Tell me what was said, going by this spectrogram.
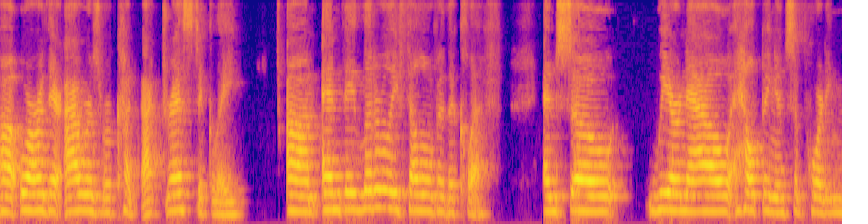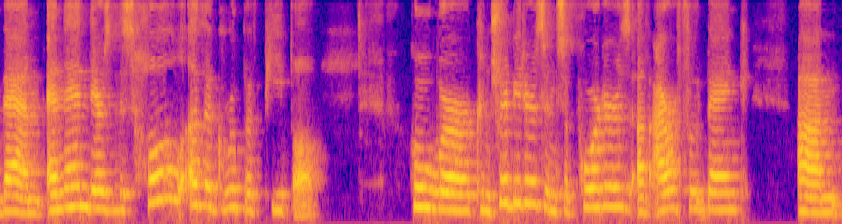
uh, or their hours were cut back drastically. Um, and they literally fell over the cliff. And so we are now helping and supporting them. And then there's this whole other group of people who were contributors and supporters of our food bank um,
